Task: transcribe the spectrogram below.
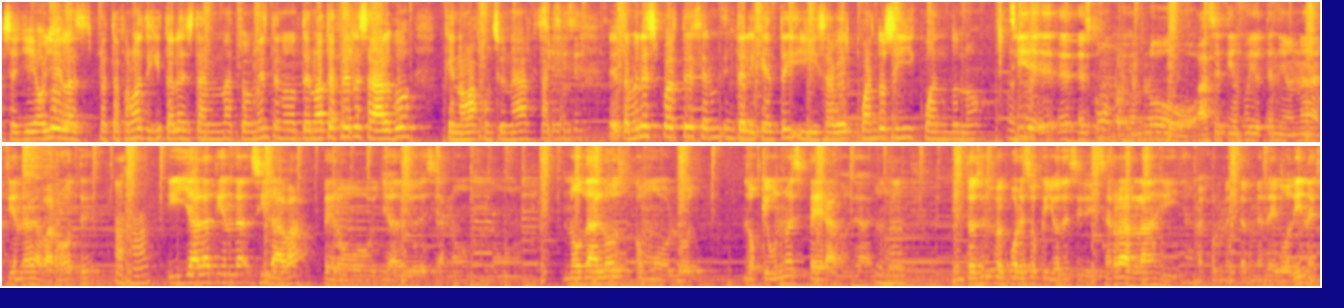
O sea, ye- oye, las plataformas digitales están actualmente, no te, no te aferres a algo que no va a funcionar. Sí, También, sí, sí. eh, también es parte de ser inteligente y saber cuándo sí y cuándo no. Sí, e- e- es como por ejemplo, hace tiempo yo tenía una tienda de abarrote Ajá. y ya la tienda sí daba, pero ya yo decía, no, no, no da los como lo, lo que uno espera, o sea, Ajá. entonces fue por eso que yo decidí cerrarla y ya mejor meterme de godines.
